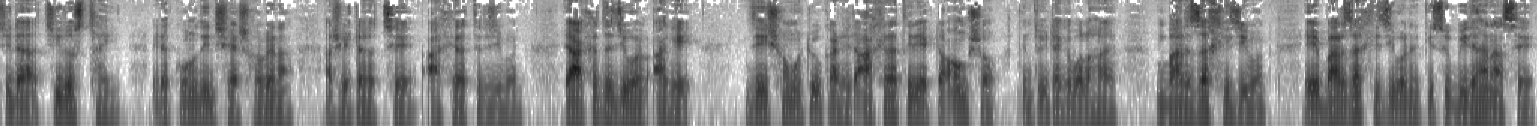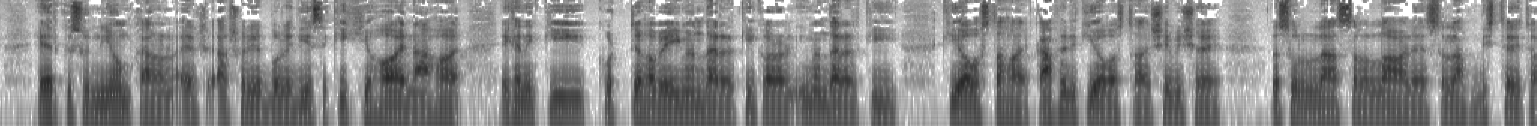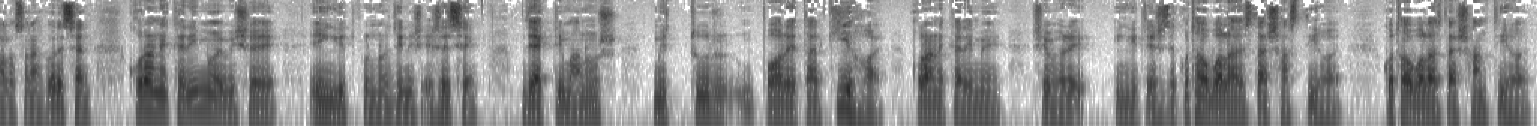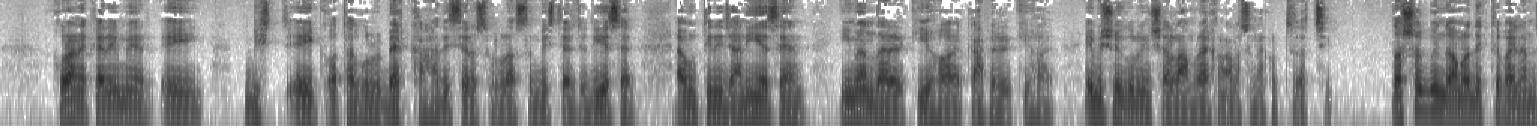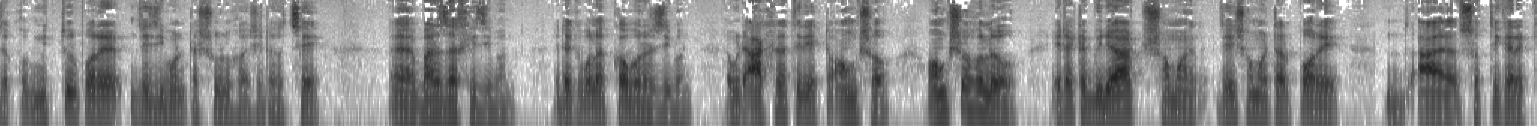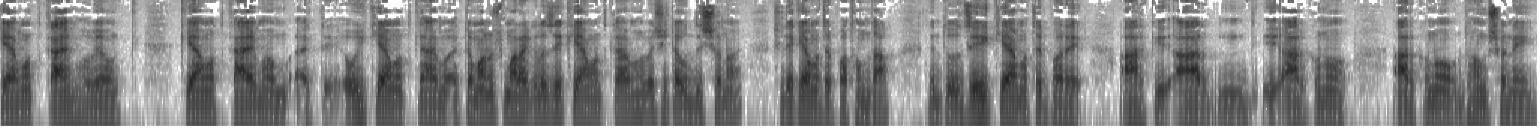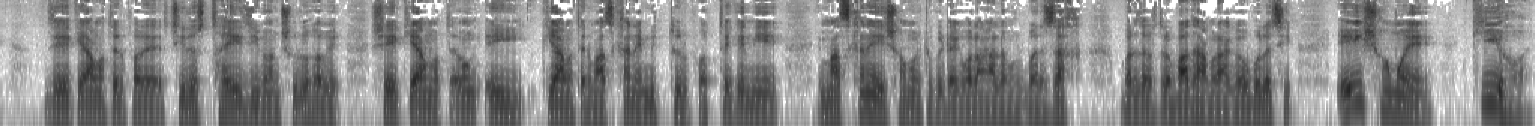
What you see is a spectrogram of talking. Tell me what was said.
সেটা চিরস্থায়ী, এটা কোনোদিন শেষ হবে না। আর সেটা হচ্ছে আখেরাতের জীবন। এই আখেরাতের জীবন আগে যে সময়টুকু কাটে আখেরাতেরই একটা অংশ, কিন্তু এটাকে বলা হয় বারজাখি জীবন। এই বারজাখি জীবনের কিছু বিধান আছে, এর কিছু নিয়ম কারণ, এর শরীয়ত বলে দিয়েছে কি কি হয়, না হয়। এখানে কি করতে হবে, ইমানদারের কি করেন ইমানদারের কি কি অবস্থা হয়, কাফের কি অবস্থা হয়, সে বিষয়ে রসুল্লাহ সাল্লাহ বিস্তারিত আলোচনা করেছেন। কোরআনে করিমও এ বিষয়ে ইঙ্গিতপূর্ণ জিনিস এসেছে যে একটি মানুষ মৃত্যুর পরে তার কি হয়। কোরআনে কারিমে সেভাবে ইঙ্গিত এসেছে। কোথাও বলা হয়েছে তার শাস্তি হয়, কোথাও বলা হয়েছে তার শান্তি হয়। কোরআনে কারিমের এই এই কথাগুলোর ব্যাখ্যা হাদিসে রসুল্লাহ আসলাম বিস্তারিত দিয়েছেন এবং তিনি জানিয়েছেন, ইমানদারের কি হয় কাফের কি হয়। এই বিষয়গুলো ইনশাল্লাহ আমরা এখন আলোচনা করতে যাচ্ছি। দর্শকবৃন্দ, আমরা দেখতে পাইলাম যে মৃত্যুর পরে যে জীবনটা শুরু হয় সেটা হচ্ছে বারজাখি জীবন। এটাকে বলা হয় কবরের জীবন। এবং এটা আখরাতেরই একটা অংশ। অংশ হলেও এটা একটা বিরাট সময়। যে সময়টার পরে সত্যিকারের কেয়ামত কায়েম হবে এবং কেয়ামত কায়েম ওই কেয়ামত কায়েম, একটা মানুষ মারা গেলে যে কেয়ামত কায়েম হবে সেটা উদ্দেশ্য নয়, সেটা কেয়ামতের প্রথম ধাপ। কিন্তু যেই কেয়ামতের পরে আর কি, আর আর কোনো আর কোনো ধ্বংস নেই, যে কেয়ামতের পরে চিরস্থায়ী জীবন শুরু হবে, সেই কেয়ামত এবং এই কেয়ামতের মাঝখানে মৃত্যুর পর থেকে নিয়ে, মাঝখানে এই সময়টুকু, এটাকে বলা আলমুল বারজাখ বারজাখ বাধা আমরা আগেও বলেছি। এই সময়ে কি হয়?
